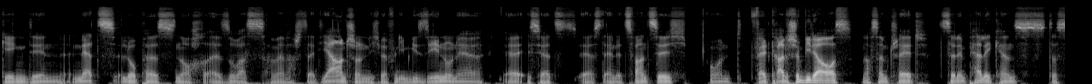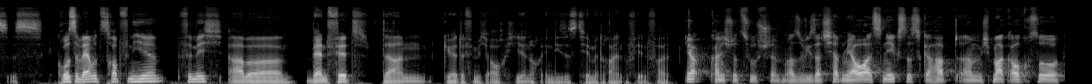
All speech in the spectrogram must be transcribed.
gegen den Nets Lopez noch. Äh, sowas haben wir seit Jahren schon nicht mehr von ihm gesehen und er, er ist jetzt erst Ende 20 und fällt gerade schon wieder aus nach seinem Trade zu den Pelicans. Das ist große Wermutstropfen hier für mich, aber wenn fit, dann gehört er für mich auch hier noch in dieses Tier mit rein, auf jeden Fall. Ja, kann ich nur zustimmen. Also wie gesagt, ich hatte mir auch als nächstes gehabt. Ähm, ich mag auch so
